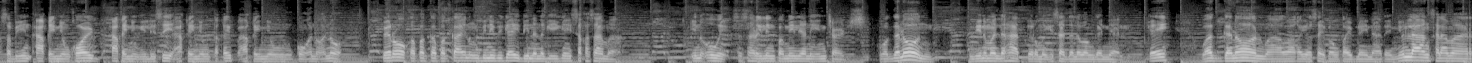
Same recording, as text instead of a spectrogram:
sasabihin akin yung cord akin yung ilisi akin yung takip akin yung kung ano-ano. Pero kapag kapag kain ang binibigay di na nag-iigay sa kasama. Inuuwi sa sariling pamilya ni in charge wag ganon. Hindi naman lahat pero may isa dalawang ganyan. Okay? Huwag ganon, maawa kayo sa ibang 5-9 natin. Yun lang, salamat.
